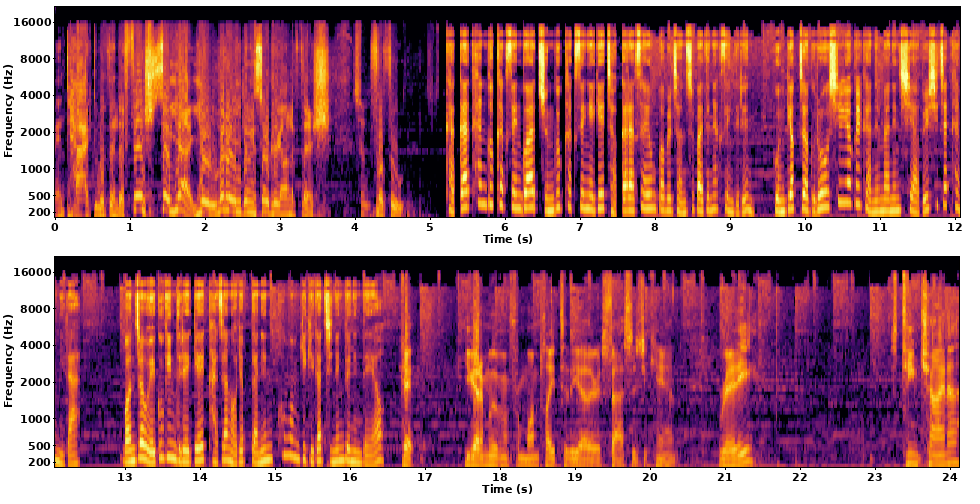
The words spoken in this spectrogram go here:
intact within the fish. So yeah, you're literally doing surgery on the fish So, for food. 각각 한국 학생과 중국 학생에게 젓가락 사용법을 전수받은 학생들은 본격적으로 실력을 가늠하는 시합을 시작합니다. 먼저 외국인들에게 가장 어렵다는 콩 옮기기가 진행되는데요. okay, you gotta move them from one plate to the other as fast as you can. Ready? It's Team China,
